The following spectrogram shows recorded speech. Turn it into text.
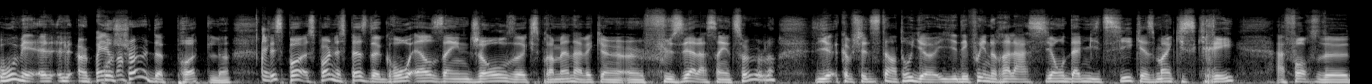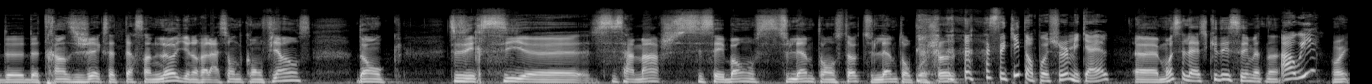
Oui, mais euh, un pusher de potes, là. C'est pas, pas une espèce de gros Hells Angels euh, qui se promène avec un, un fusil à la ceinture, là. Il y a, comme je t'ai dit tantôt, il y, a, il y a des fois une relation d'amitié quasiment qui se crée à force de, de, de transiger avec cette personne-là. Il y a une relation de confiance. Donc, tu veux dire, si, euh, si ça marche, si c'est bon, si tu l'aimes ton stock, tu l'aimes ton pusher. c'est qui ton pocheux, Michael? euh, moi, c'est la SQDC maintenant. Ah oui? Oui.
